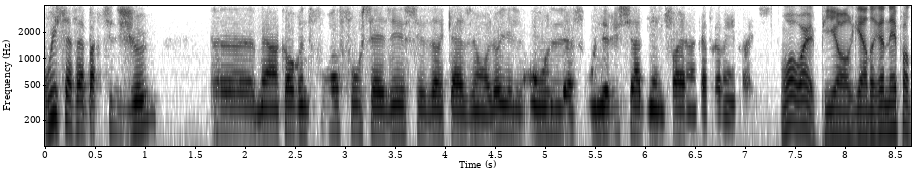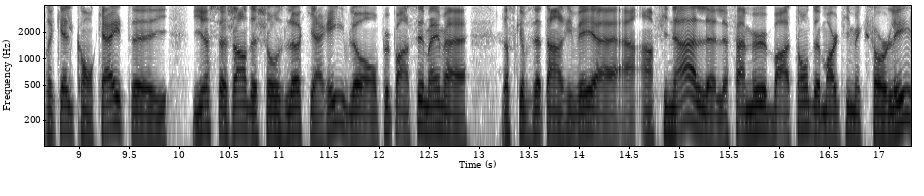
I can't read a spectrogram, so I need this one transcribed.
oui, ça fait partie du jeu. Euh, mais encore une fois, il faut saisir ces occasions-là. On, on, a réussi à bien le faire en 93. Oui, oui. Puis on regarderait n'importe quelle conquête. Euh, il y a ce genre de choses-là qui arrivent. Là. On peut penser même à, lorsque vous êtes arrivé en finale, le fameux bâton de Marty McSorley,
